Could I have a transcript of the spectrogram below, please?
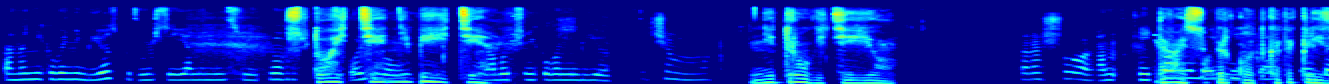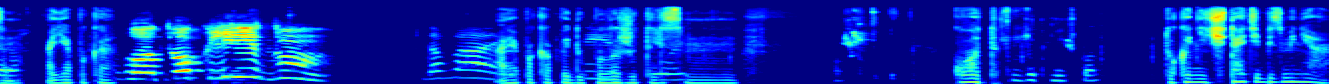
она никого не бьет, потому что я на ней свои перышки Стойте, не бейте. Она больше никого не бьет. Почему? Не трогайте ее. Хорошо. Ничего Давай, суперкот, катаклизм. А я пока... Катаклизм! Давай. А я пока пойду Ты положу талисман. Кот, только не читайте без меня.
